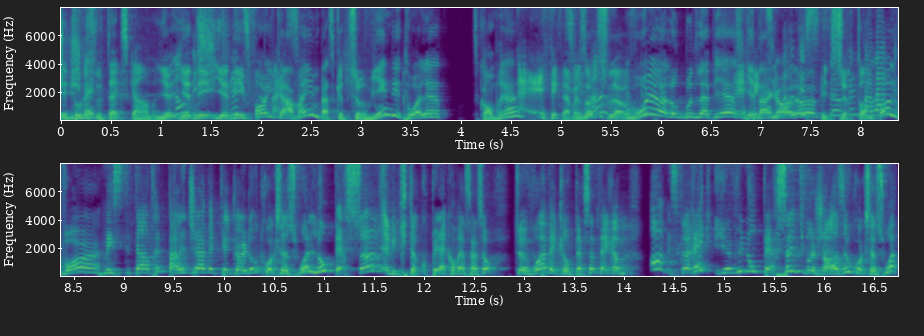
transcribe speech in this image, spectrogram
mais tout le sous-texte quand même. Il y a, Non, il y a mais des, y a des failles quand même parce que tu reviens des toilettes. Tu comprends? Puis après effectivement. ça, tu le revois à l'autre bout de la pièce qui est encore là, si puis tu retournes parler pas le voir. Mais si t'étais en train de parler déjà avec quelqu'un d'autre, quoi que ce soit, l'autre personne avec qui t'as coupé la conversation te voit avec l'autre personne, fait comme Ah, mais c'est correct, il a vu une autre personne qui va jaser ou quoi que ce soit,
